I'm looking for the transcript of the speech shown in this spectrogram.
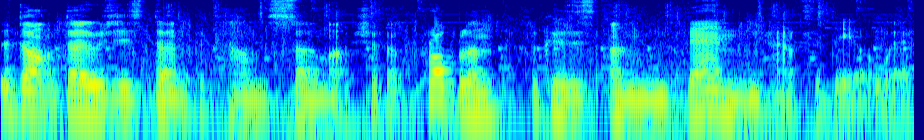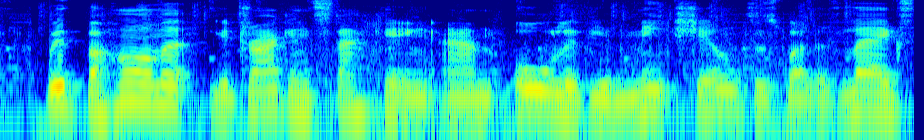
the Dark Doges don't become so much of a problem because it's only them you have to deal with. With Bahamut, your dragon stacking and all of your meat shields as well as legs,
